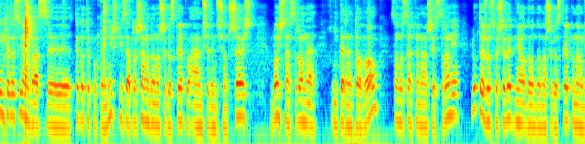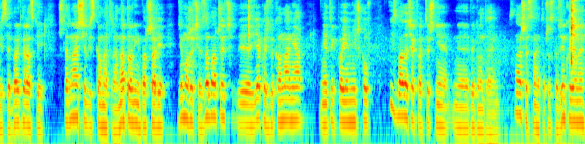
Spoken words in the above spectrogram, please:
interesują Was y, tego typu pojemniczki, zapraszamy do naszego sklepu AM76 bądź na stronę internetową. Są dostępne na naszej stronie lub też bezpośrednio do, do naszego sklepu na ulicy Belgradzkiej 14 blisko metra Natolin w Warszawie, gdzie możecie zobaczyć y, jakość wykonania y, tych pojemniczków i zbadać jak faktycznie wyglądają. Z naszej strony to wszystko. Dziękujemy.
